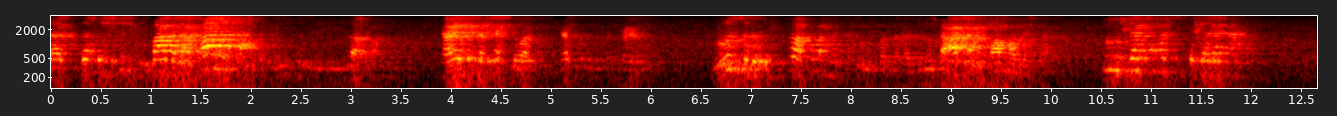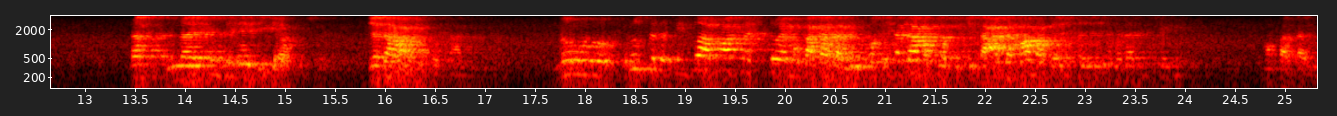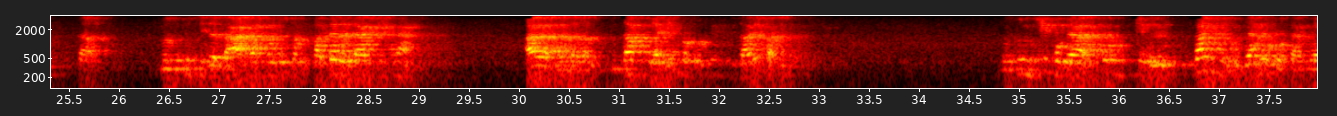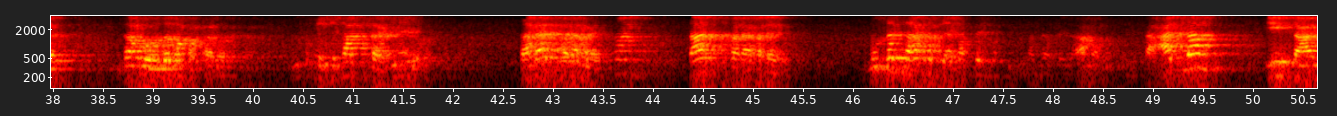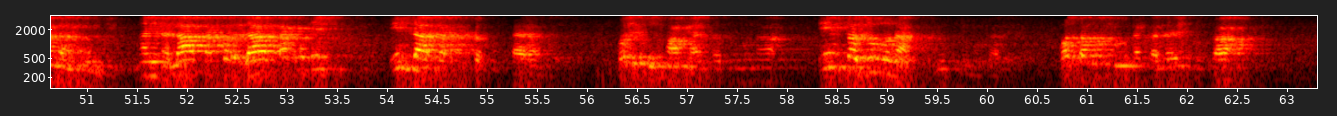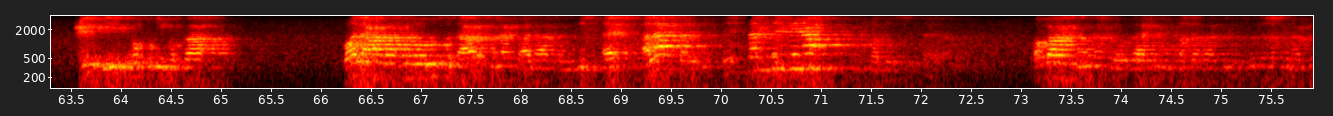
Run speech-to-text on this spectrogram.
ذلك تدخل بعد الأفعال هذا الشكل واحد نرسل الإنسان طبعا نتكلم فترة نتعلم بعض الأشياء توجد لك مسجد لك لا يجوز النتيجة جزاء نو رسل الإنسان طبعا نتكلم مقاطعة من وقت تجامع لك تتعلم نحن لا تكر لا تكر إلا تكر خيرا وللإمام أن تزورنا إن تزورنا نكرمك وتمنونك ليتك عندي أكرمك والعرب والرسل عرف لك على تنزيل على تنزيل تنزيل بنا وقال النبي إبراهيم قد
